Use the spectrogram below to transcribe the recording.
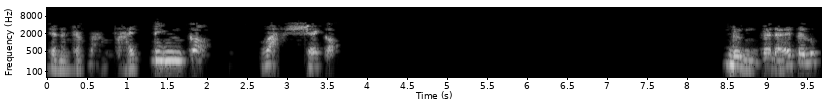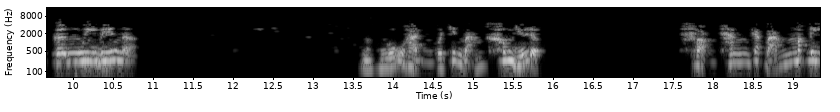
Cho nên các bạn phải tin có và sẽ có. Đừng có để tới lúc cơn nguy biến đó. Mà ngũ hành của chính bạn không giữ được. Phần thanh các bạn mất đi.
